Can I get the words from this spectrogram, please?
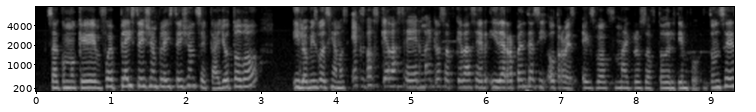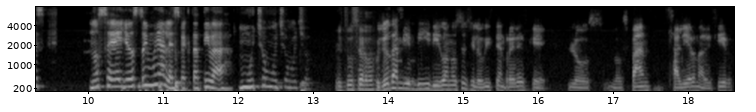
O sea, como que fue PlayStation, PlayStation, se cayó todo y lo mismo decíamos, Xbox, ¿qué va a hacer? Microsoft, ¿qué va a hacer? Y de repente así, otra vez, Xbox, Microsoft todo el tiempo. Entonces, no sé, yo estoy muy a la expectativa, mucho, mucho, mucho. ¿Y tú, Cerdo? Pues yo también vi, digo, no sé si lo viste en redes, que los, los fans salieron a decir,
